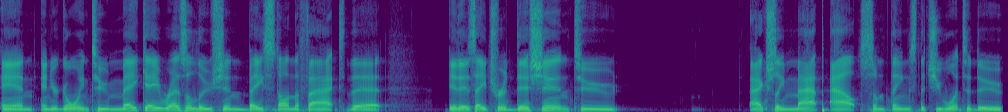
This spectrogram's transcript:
and and you're going to make a resolution based on the fact that it is a tradition to actually map out some things that you want to do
